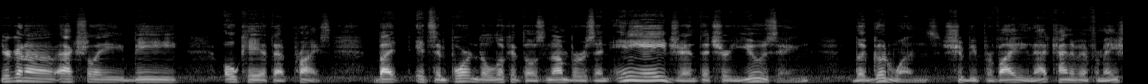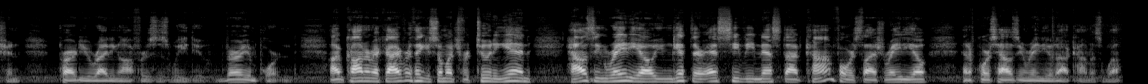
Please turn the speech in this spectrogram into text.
you're going to actually be okay at that price. But it's important to look at those numbers, and any agent that you're using the good ones should be providing that kind of information prior to you writing offers as we do. Very important. I'm Connor MacIvor. Thank you so much for tuning in. Housing Radio, you can get there, scvnest.com forward slash radio, and of course, housingradio.com as well.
